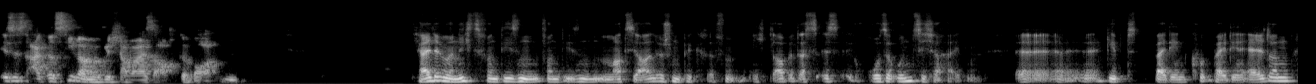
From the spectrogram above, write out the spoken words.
ist es aggressiver möglicherweise auch geworden? Ich halte immer nichts von diesen, von diesen martialischen Begriffen. Ich glaube, das ist große Unsicherheiten. Äh, äh, gibt bei den, bei den Eltern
